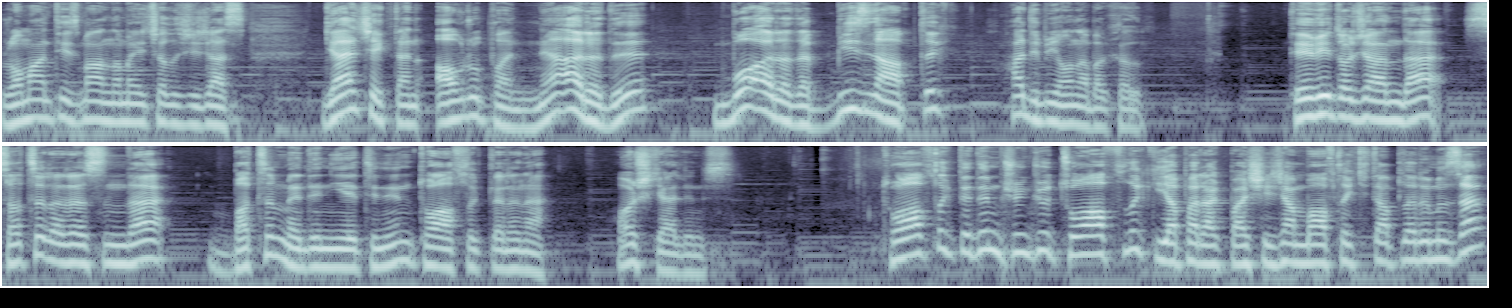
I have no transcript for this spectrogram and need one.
romantizmi anlamaya çalışacağız. Gerçekten Avrupa ne aradı? Bu arada biz ne yaptık? Hadi bir ona bakalım. Tevhid Ocağı'nda satır arasında Batı medeniyetinin tuhaflıklarına hoş geldiniz. Tuhaflık dedim çünkü tuhaflık yaparak başlayacağım bu hafta kitaplarımıza.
